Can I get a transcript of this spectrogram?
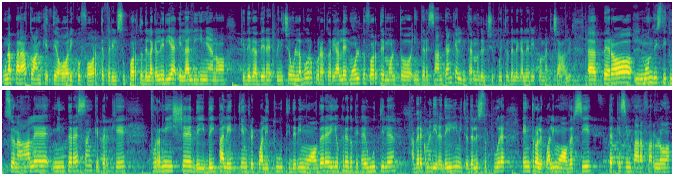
un apparato anche teorico forte per il supporto della galleria e la linea no, che deve avere, quindi c'è un lavoro curatoriale molto forte e molto interessante anche all'interno del circuito delle gallerie commerciali, eh, però il mondo istituzionale mi interessa anche perché fornisce dei, dei, paletti entro i quali tu ti devi muovere, io credo che è utile avere dire, dei limiti o delle strutture entro le quali muoversi perché si impara a farlo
